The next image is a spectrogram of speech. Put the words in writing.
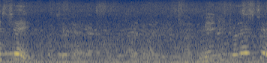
এসছে মেয়ে চলে এসছে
